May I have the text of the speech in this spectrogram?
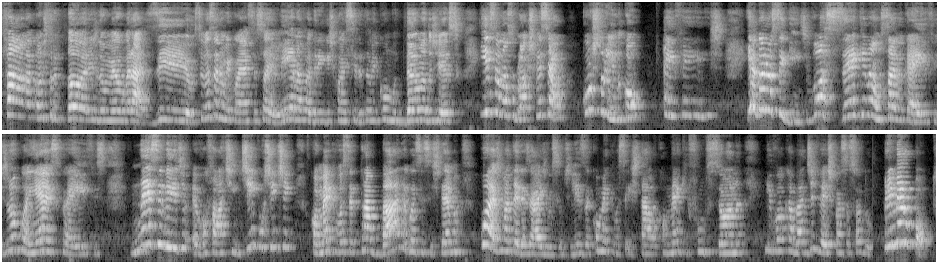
Fala, construtores do meu Brasil! Se você não me conhece, eu sou Helena Rodrigues, conhecida também como Dama do Gesso, e esse é o nosso bloco especial Construindo com EIFES. E agora é o seguinte, você que não sabe o que é EIFES, não conhece o que é EIFES, nesse vídeo eu vou falar tintim por tintim como é que você trabalha com esse sistema, quais materiais você utiliza, como é que você instala, como é que funciona e vou acabar de vez com essa sua dúvida. Primeiro ponto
